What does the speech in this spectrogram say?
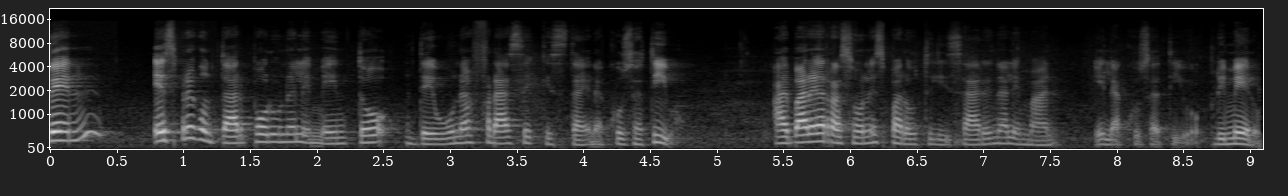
Ven es preguntar por un elemento de una frase que está en acusativo. Hay varias razones para utilizar en alemán el acusativo. Primero,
